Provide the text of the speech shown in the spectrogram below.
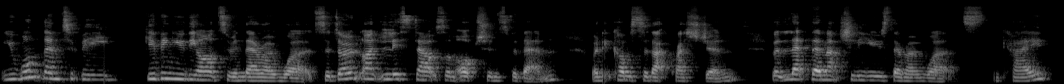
you want them to be giving you the answer in their own words. So don't like list out some options for them when it comes to that question, but let them actually use their own words. Okay.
